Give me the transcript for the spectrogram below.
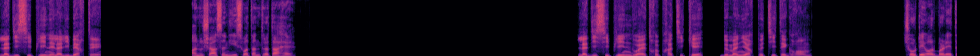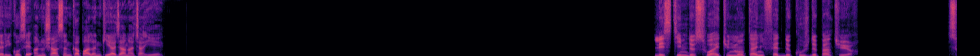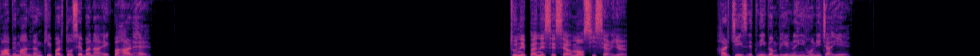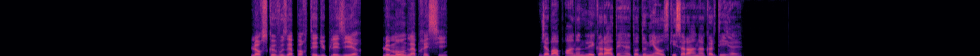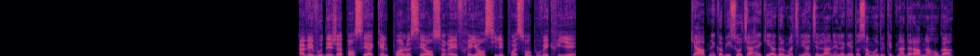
La discipline est la liberté. अनुशासन ही स्वतंत्रता है La discipline doit être pratiquée, de manière petite et grande. छोटे और बड़े तरीकों से अनुशासन का पालन किया जाना चाहिए L'estime de soi est une montagne faite de couches de peinture. स्वाभिमान रंग की परतों से बना एक पहाड़ है Tout n'est pas nécessairement si sérieux. हर चीज़ इतनी गंभीर नहीं होनी चाहिए Lorsque vous apportez du plaisir, le monde l'apprécie. जब आप आनंद लेकर आते हैं तो दुनिया उसकी सराहना करती है Avez-vous déjà pensé à quel point l'océan serait effrayant si les poissons pouvaient crier क्या आपने कभी सोचा है कि अगर मछलियां चिल्लाने लगे तो समुद्र कितना डरावना होगा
